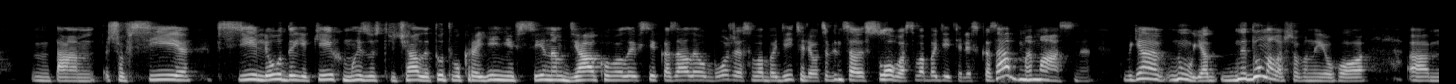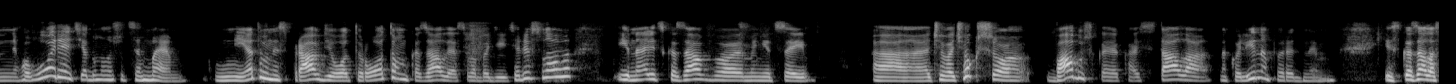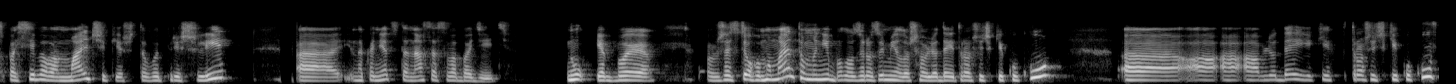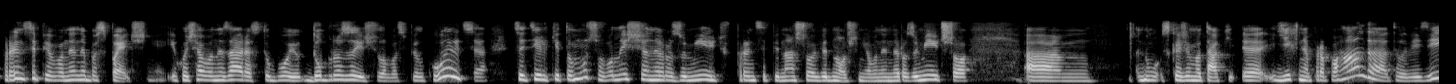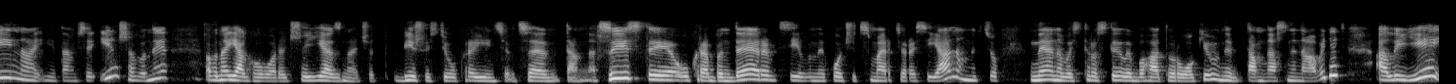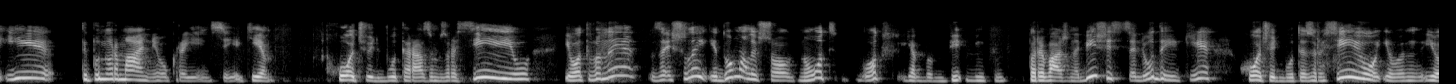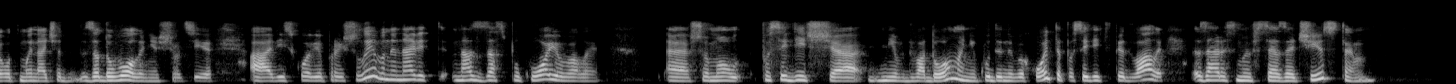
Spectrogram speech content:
там, що всі всі люди, яких ми зустрічали тут в Україні, всі нам дякували, всі казали, о Боже, освободітелі. Оце він це слово освободітелі сказав мемасне. Я ну я не думала, що вони його ем, говорять. Я думала, що це мем. Ні, вони справді от ротом казали освободітелі слово, і навіть сказав е, мені цей е, чувачок, що бабушка якась стала на коліна перед ним і сказала: Спасибо вам, мальчики, що ви прийшли е, і наконець-то нас освободіть. Ну, якби вже з цього моменту мені було зрозуміло, що в людей трошечки куку. Е, а а, а в людей, яких трошечки куку, в принципі, вони небезпечні. І хоча вони зараз з тобою доброзичливо спілкуються, це тільки тому, що вони ще не розуміють в принципі нашого відношення. Вони не розуміють, що. Ем, ну скажімо так, е, їхня пропаганда телевізійна і там все інше, вони вона як говорить, що є, значить, більшості українців це там нацисти, украбендерівці, вони хочуть смерті росіянам. Них цю ненависть ростили багато років. Вони там нас ненавидять, але є і типу нормальні українці, які хочуть бути разом з Росією. І от вони зайшли і думали, що ну от, от якби переважна більшість це люди, які хочуть бути з Росією, і вони і от ми, наче, задоволені, що ці а, військові прийшли. Вони навіть нас заспокоювали, е, що мов посидіть ще днів два дома, нікуди не виходьте, посидіть в підвали. Зараз ми все зачистимо,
